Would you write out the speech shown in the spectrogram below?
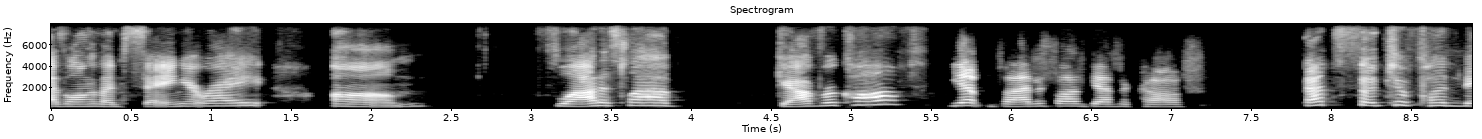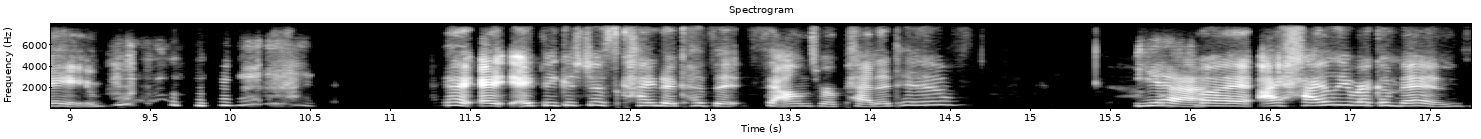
as long as I'm saying it right. Um, Vladislav Gavrikov. Yep, Vladislav Gavrikov. That's such a fun name. I, I, think it's just kind of because it sounds repetitive. Yeah. But I highly recommend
